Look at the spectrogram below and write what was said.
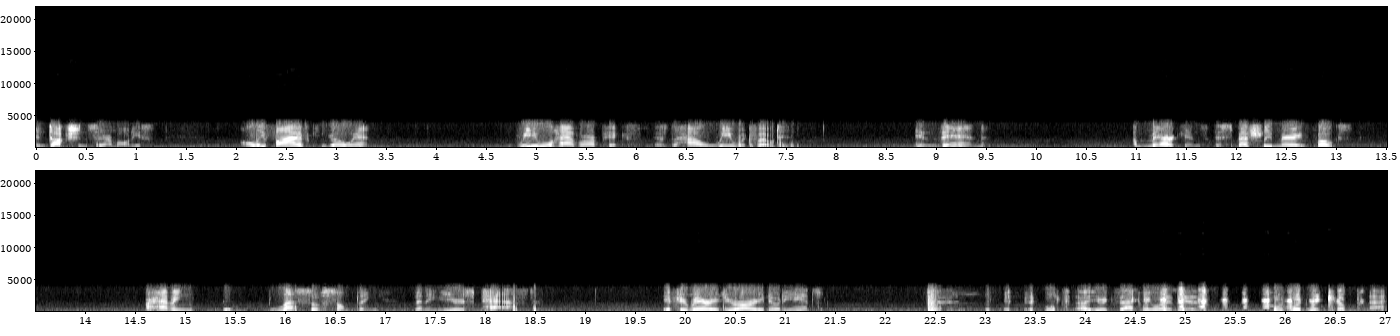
induction ceremonies. Only five can go in. We will have our picks as to how we would vote. And then Americans, especially married folks, are having less of something than in years past. If you're married, you already know the answer. we'll tell you exactly what it is when we come back.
